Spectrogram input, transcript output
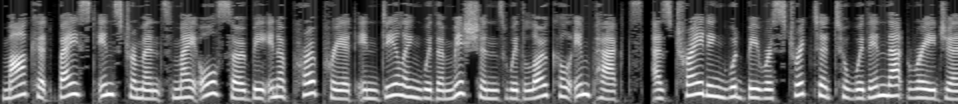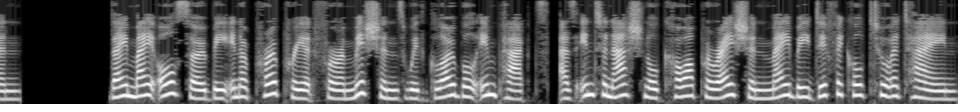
Market-based instruments may also be inappropriate in dealing with emissions with local impacts, as trading would be restricted to within that region. They may also be inappropriate for emissions with global impacts, as international cooperation may be difficult to attain.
